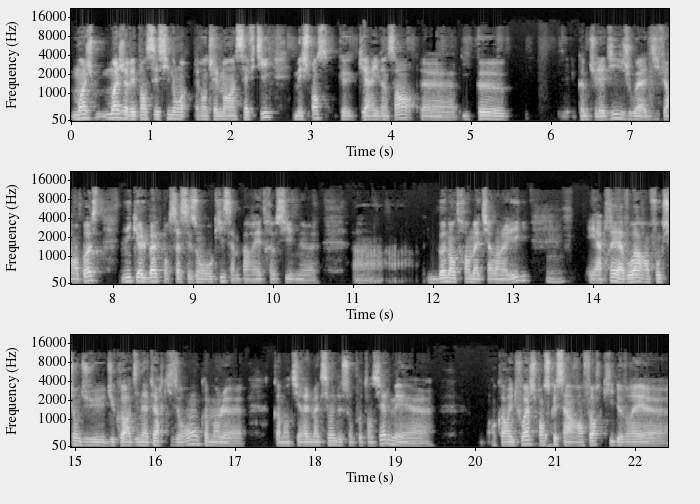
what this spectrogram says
Moi, je, moi, j'avais pensé sinon éventuellement un safety, mais je pense que Carrie Vincent, euh, il peut, comme tu l'as dit, jouer à différents postes. Nickelback pour sa saison rookie, ça me paraît être aussi une, un, une bonne entrée en matière dans la ligue. Mhm. Et après, avoir en fonction du, du coordinateur qu'ils auront, comment, le, comment tirer le maximum de son potentiel. Mais euh, encore une fois, je pense que c'est un renfort qui devrait, euh,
